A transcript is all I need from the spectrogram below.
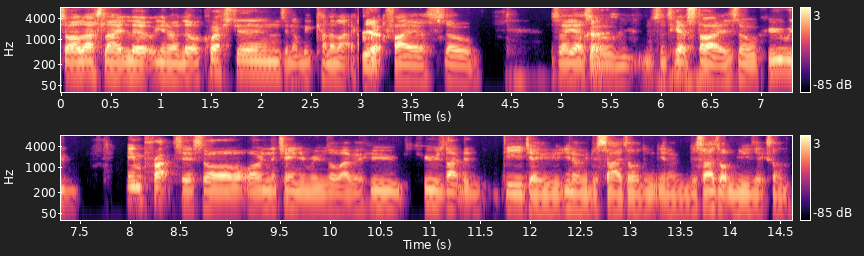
so I'll ask like little, you know, little questions, and it'll be kind of like a Yeah. quick fire. So, so yeah. So, so to get started, so who would in practice or or in the changing rooms or whatever, who who's like the DJ who you know who decides all the you know decides what music's on?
